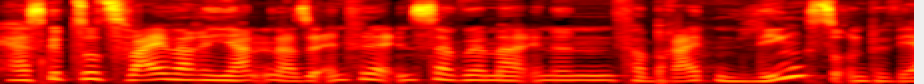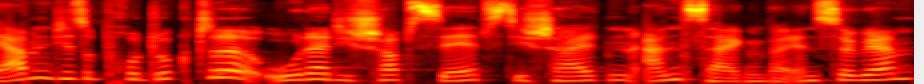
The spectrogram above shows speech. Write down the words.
Ja, es gibt so zwei Varianten. Also entweder InstagrammerInnen verbreiten Links und bewerben diese Produkte oder die Shops selbst, die schalten Anzeigen bei Instagram.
